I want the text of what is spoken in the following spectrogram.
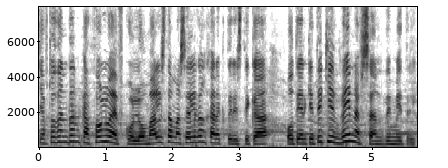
και αυτό δεν ήταν καθόλου εύκολο. Μάλιστα μας έλεγαν χαρακτηριστικά ότι αρκετοί κινδύνευσαν, Δημήτρη.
